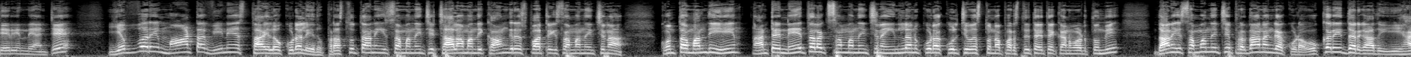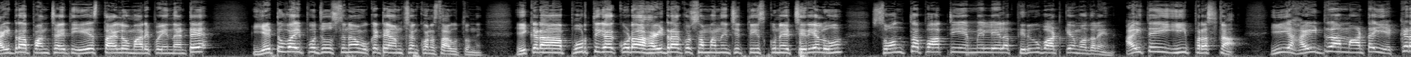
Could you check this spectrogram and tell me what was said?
చేరింది అంటే ఎవ్వరి మాట వినే స్థాయిలో కూడా లేదు. ప్రస్తుతానికి సంబంధించి చాలామంది కాంగ్రెస్ పార్టీకి సంబంధించిన కొంతమంది అంటే నేతలకు సంబంధించిన ఇండ్లను కూడా కూల్చివేస్తున్న పరిస్థితి అయితే కనబడుతుంది. దానికి సంబంధించి ప్రధానంగా కూడా ఒకరిద్దరు కాదు ఈ హైడ్రా పంచాయతీ ఏ స్థాయిలో మారిపోయిందంటే ఎటువైపు చూసినా ఒకటే అంశం కొనసాగుతుంది. ఇక్కడ పూర్తిగా కూడా హైడ్రాకు సంబంధించి తీసుకునే చర్యలు సొంత పార్టీ ఎమ్మెల్యేల తిరుగుబాటుకే మొదలైంది. అయితే ఈ ప్రశ్న ఈ హైడ్రా మాట ఎక్కడ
